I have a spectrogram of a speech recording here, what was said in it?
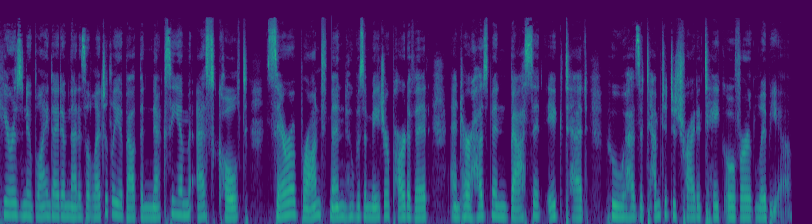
Here is a new blind item that is allegedly about the NXIVM S cult, Sara Bronfman, who was a major part of it, and her husband Basit Igtet, who has attempted to try to take over Libya.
